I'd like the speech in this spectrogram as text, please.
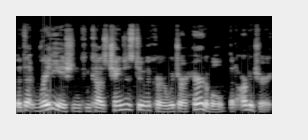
but that radiation can cause changes to occur which are heritable but arbitrary.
